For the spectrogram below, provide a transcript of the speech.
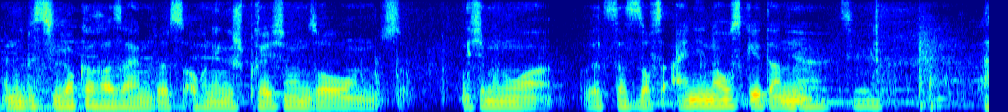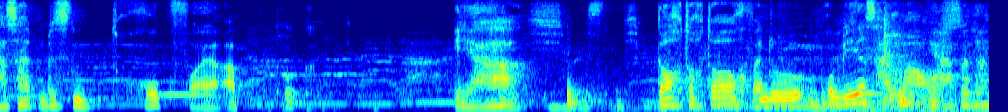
Wenn du ein bisschen lockerer sein willst, auch in den Gesprächen und so, und nicht immer nur willst, dass es aufs eine hinausgeht, dann Ja, lass halt ein bisschen Druck vorher ab. Druck. Ja, Ich weiß nicht. doch, doch, doch. Wenn du probier's halt mal Ja, aus. aber dann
